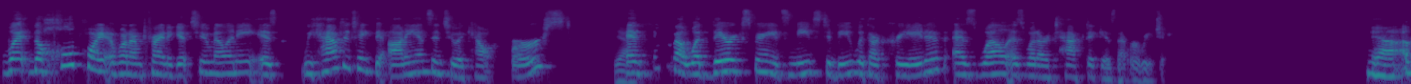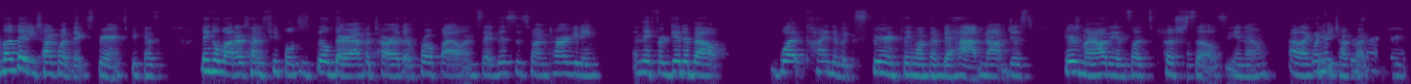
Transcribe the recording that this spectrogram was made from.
what the whole point of what I'm trying to get to, Melanie, is we have to take the audience into account first yeah. and think about what their experience needs to be with our creative as well as what our tactic is that we're reaching. Yeah, I love that you talk about the experience because I think a lot of times people just build their avatar, their profile, and say, This is who I'm targeting. And they forget about what kind of experience they want them to have, not just here's my audience, let's push sales, you know? I like 100%. that you talk about experience.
